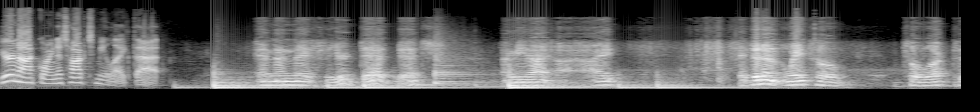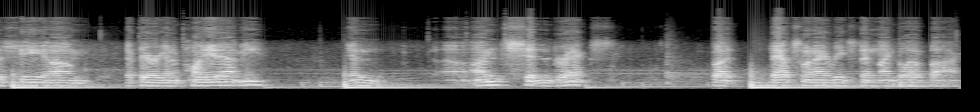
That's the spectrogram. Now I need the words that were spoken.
You're not going to talk to me like that. And then they say, You're dead, bitch. I mean, I, I, I didn't wait till to look to see um, if they were going to point it at me. And uh, I'm shitting bricks. But that's when I reached in my glove box.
